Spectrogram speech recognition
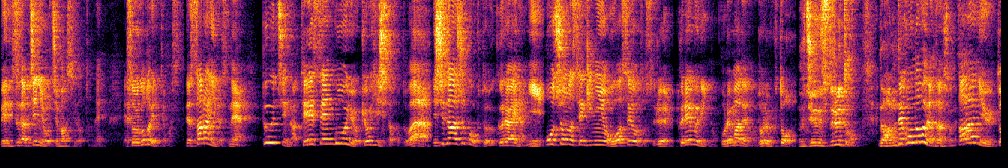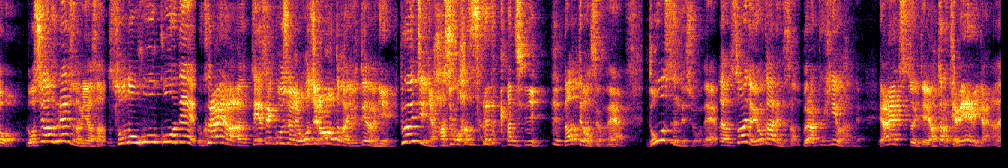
メンツが地に落ちますよとね。そういうことを言ってます。で、さらにですね、プーチンが停戦合意を拒否したことは、西側諸国とウクライナに交渉の責任を負わせようとするクレムリンのこれまでの努力と矛盾すると。なんでこんなことやったんでしょうね。さらに言うと、ロシアフレンズの皆さん、その方向で、ウクライナは停戦交渉に応じろとか言ってるのに、プーチンにはしご外された感じに なってますよね。どうすんでしょうね。だからそういうのよくあるんですよ。ブラック企業なんで。やれっつっといて、やったらてめえみたいなね、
